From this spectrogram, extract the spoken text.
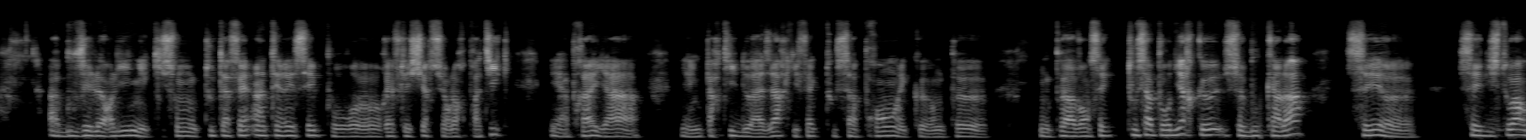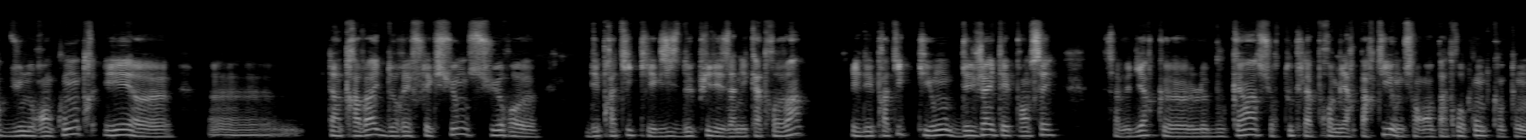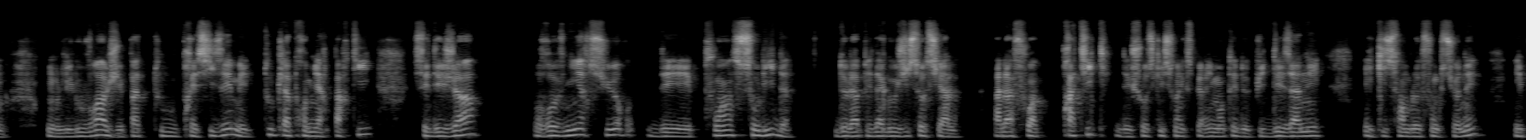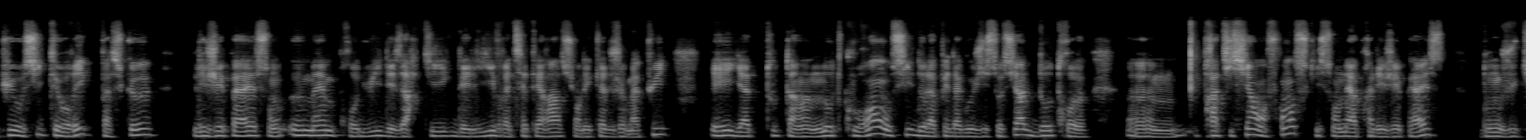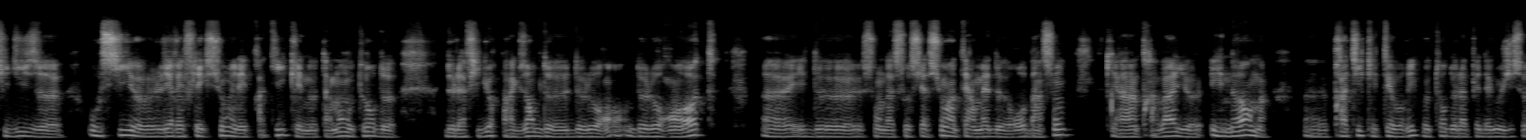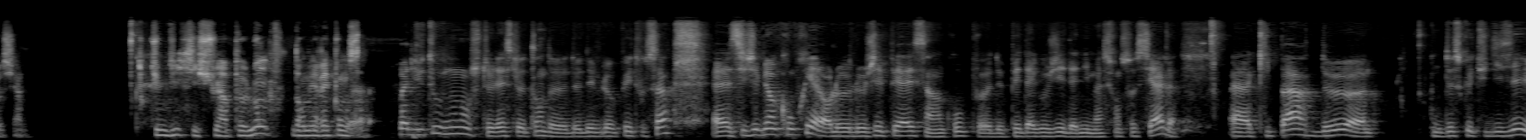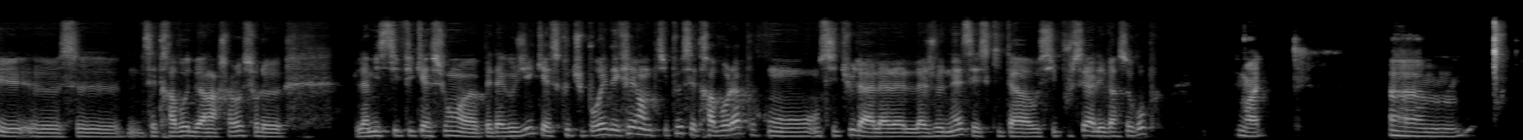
bouger leur ligne et qui sont tout à fait intéressés pour euh, réfléchir sur leur pratique. Et après, il y, a, il y a une partie de hasard qui fait que tout ça prend et qu'on peut, on peut avancer. Tout ça pour dire que ce bouquin-là, c'est c'est l'histoire d'une rencontre et euh, euh, d'un travail de réflexion sur euh, des pratiques qui existent depuis les années 80 et des pratiques qui ont déjà été pensées. Ça veut dire que le bouquin, sur toute la première partie, on ne s'en rend pas trop compte quand on, on lit l'ouvrage, je n'ai pas tout précisé, mais toute la première partie, c'est déjà revenir sur des points solides de la pédagogie sociale à la fois pratiques, des choses qui sont expérimentées depuis des années et qui semblent fonctionner, et puis aussi théoriques parce que les GPS ont eux-mêmes produit des articles, des livres, etc., sur lesquels je m'appuie. Et il y a tout un autre courant aussi de la pédagogie sociale, d'autres euh, praticiens en France qui sont nés après les GPS, dont j'utilise euh, aussi euh, les réflexions et les pratiques, et notamment autour de, de la figure, par exemple, de, Laurent, de Laurent Hoth, euh, et de son association Intermède Robinson, qui a un travail énorme, pratique et théorique autour de la pédagogie sociale. Tu me dis si je suis un peu long dans mes réponses. Pas du tout, non, non, je te laisse le temps de, développer tout ça. si j'ai bien compris, alors le, GPS, c'est un groupe de pédagogie et d'animation sociale qui part de, de ce que tu disais, ces travaux de Bernard Charlot sur la mystification euh, pédagogique. Est-ce que tu pourrais décrire un petit peu ces travaux-là pour qu'on situe la, jeunesse et ce qui t'a aussi poussé à aller vers ce groupe? Ouais. Euh,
